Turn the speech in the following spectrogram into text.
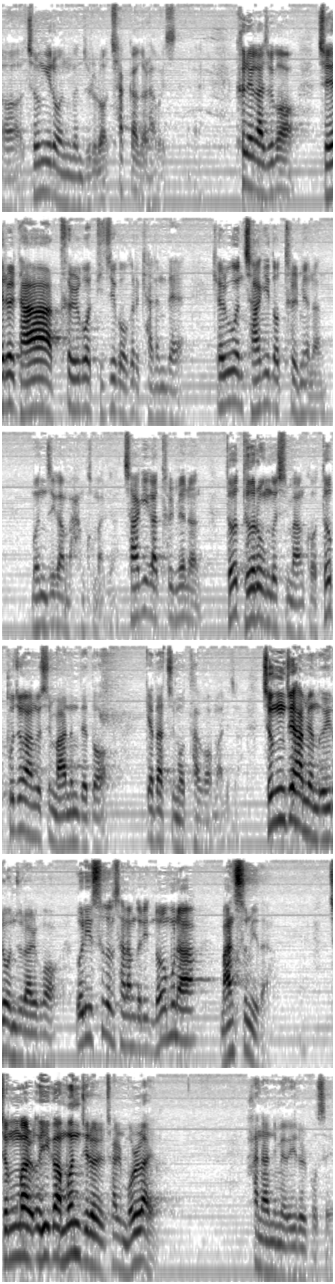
어, 정의로운 건 줄로 착각을 하고 있어요. 그래가지고 죄를 다 틀고 뒤지고 그렇게 하는데 결국은 자기도 틀면은 먼지가 많고 말이야. 자기가 틀면은 더 더러운 것이 많고 더 부정한 것이 많은데도 깨닫지 못하고 말이죠. 정죄하면 의로운 줄 알고 어리석은 사람들이 너무나 많습니다. 정말 의가 뭔지를 잘 몰라요. 하나님의 의를 보세요.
